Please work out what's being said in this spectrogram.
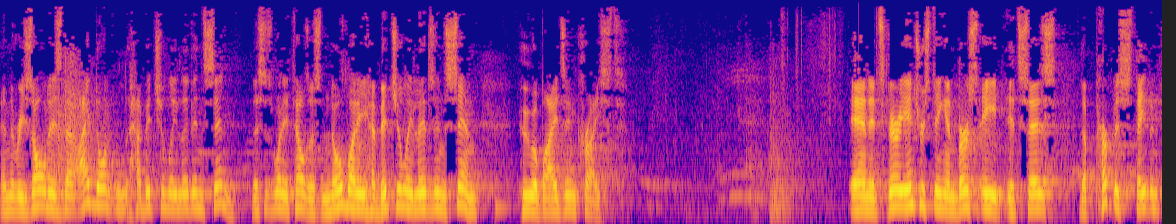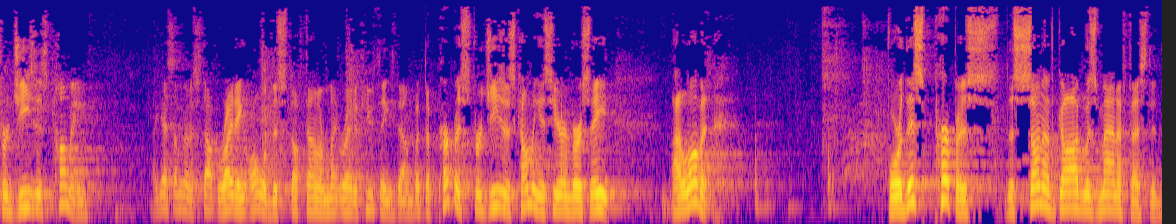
And the result is that I don't habitually live in sin. This is what he tells us. Nobody habitually lives in sin who abides in Christ. And it's very interesting in verse 8, it says the purpose statement for Jesus coming. I guess I'm going to stop writing all of this stuff down. I might write a few things down. But the purpose for Jesus coming is here in verse 8. I love it. For this purpose, the Son of God was manifested.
